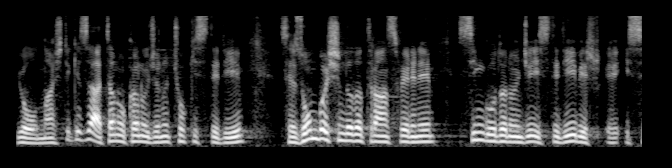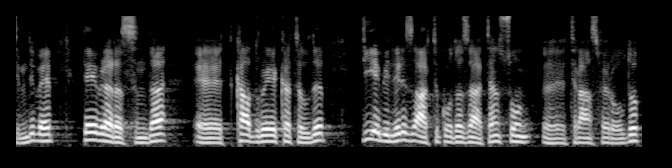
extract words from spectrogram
yoğunlaştı ki zaten Okan Hoca'nın çok istediği, sezon başında da transferini Singo'dan önce istediği bir isimdi ve devre arasında kadroya katıldı diyebiliriz. Artık o da zaten son e, transfer oldu.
